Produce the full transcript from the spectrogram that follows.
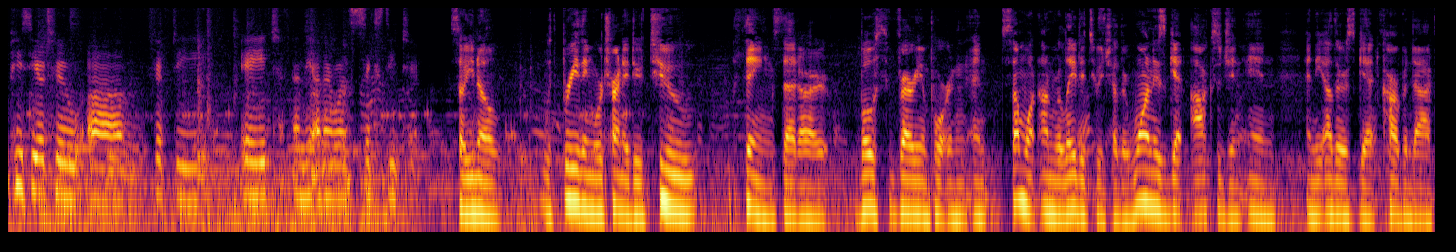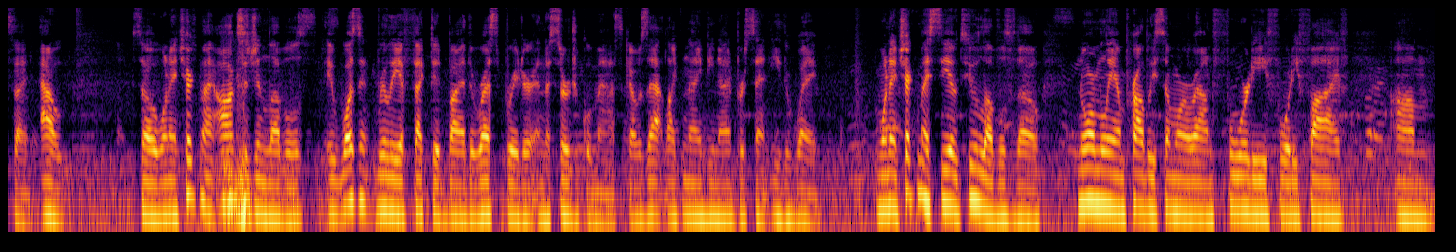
PCO2 of 58 and the other was 62. So, you know, with breathing, we're trying to do two things that are both very important and somewhat unrelated to each other. One is get oxygen in, and the other is get carbon dioxide out. So, when I checked my oxygen levels, it wasn't really affected by the respirator and the surgical mask. I was at like 99% either way. When I checked my CO2 levels, though, normally I'm probably somewhere around 40, 45. Um,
